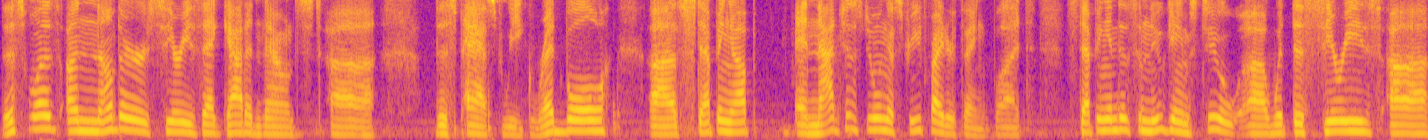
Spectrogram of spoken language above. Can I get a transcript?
This was another series that got announced uh, this past week. Red Bull uh, stepping up and not just doing a Street Fighter thing, but stepping into some new games too uh, with this series, uh,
